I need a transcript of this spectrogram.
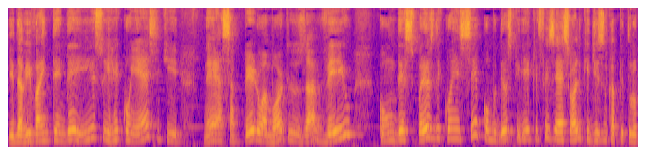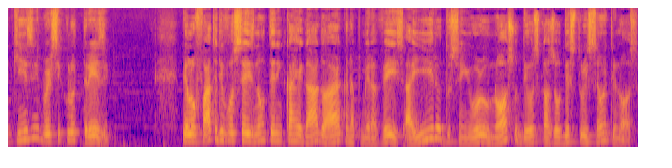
e Davi vai entender isso e reconhece que né, essa perda ou a morte de Uzá veio com um desprezo de conhecer como Deus queria que fizesse. Olha o que diz no capítulo 15, versículo 13. Pelo fato de vocês não terem carregado a arca na primeira vez, a ira do Senhor, o nosso Deus, causou destruição entre nós.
